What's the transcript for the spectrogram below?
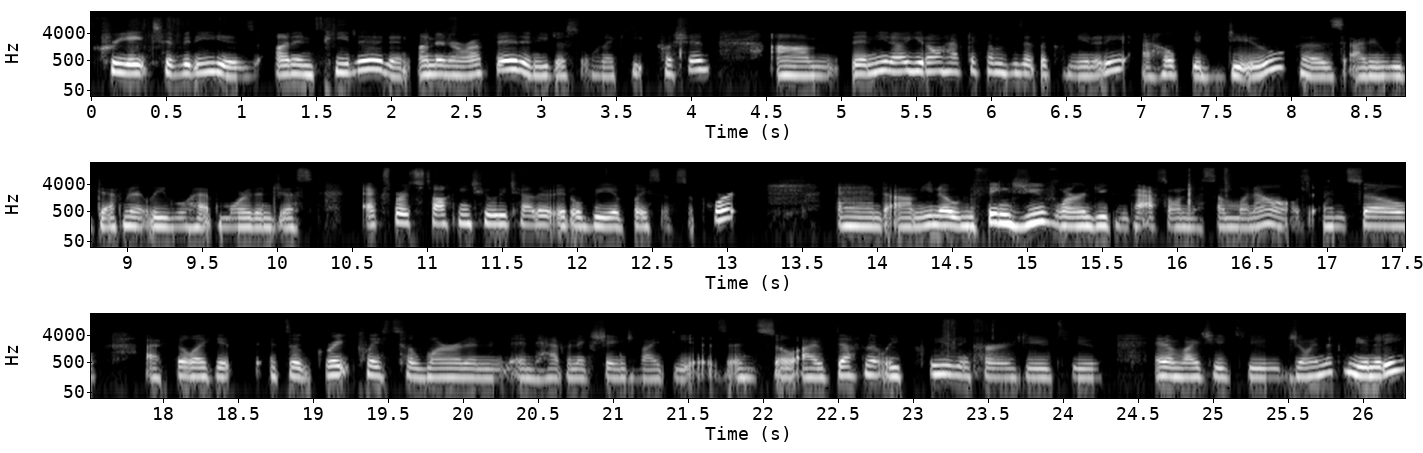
creativity is unimpeded and uninterrupted, and you just want to keep pushing. Um, then you know you don't have to come visit the community. I hope you do, because I mean we definitely will have more than just experts talking to each other. It'll be a place of support and um, you know the things you've learned you can pass on to someone else and so i feel like it's it's a great place to learn and, and have an exchange of ideas and so i definitely please encourage you to and invite you to join the community.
